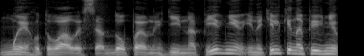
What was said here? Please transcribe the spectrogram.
ми готувалися до певних дій на півдні, і не тільки на півдні.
